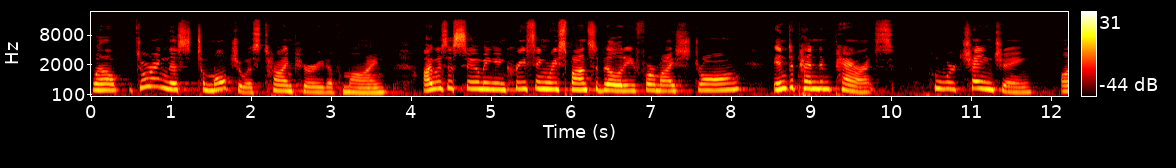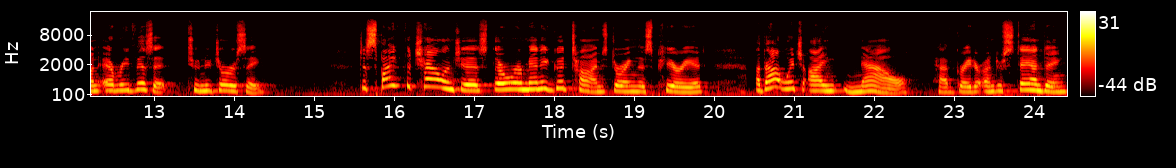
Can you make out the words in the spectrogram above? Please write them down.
Well, during this tumultuous time period of mine, I was assuming increasing responsibility for my strong, independent parents who were changing on every visit to New Jersey. Despite the challenges, there were many good times during this period about which I now have greater understanding,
